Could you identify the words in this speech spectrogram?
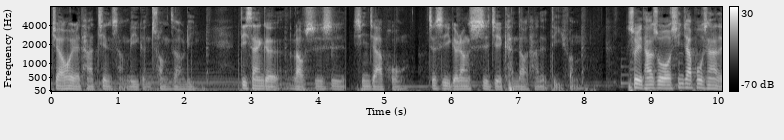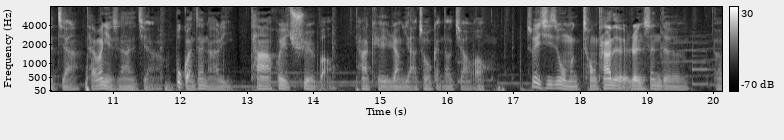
教会了他鉴赏力跟创造力；第三个老师是新加坡，这是一个让世界看到他的地方。所以他说，新加坡是他的家，台湾也是他的家。不管在哪里，他会确保他可以让亚洲感到骄傲。所以，其实我们从他的人生的。”呃，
